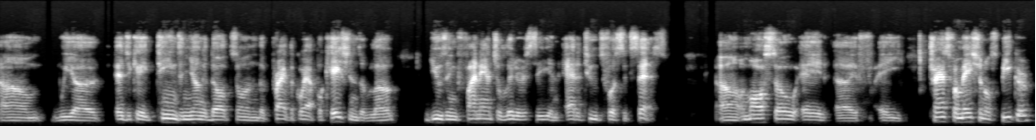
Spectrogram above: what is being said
Um, we uh, educate teens and young adults on the practical applications of love using financial literacy and attitudes for success. Uh, I'm also a, a, a transformational speaker.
